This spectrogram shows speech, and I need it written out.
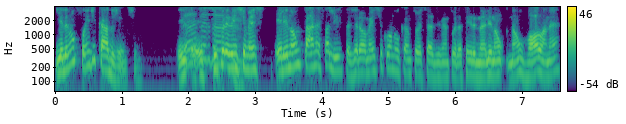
E ele não foi indicado, gente. Ele, É verdade. surpreendentemente, ele não tá nessa lista. Geralmente, quando o cantor se aventura assim, ele, não- ele não, não rola, né?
